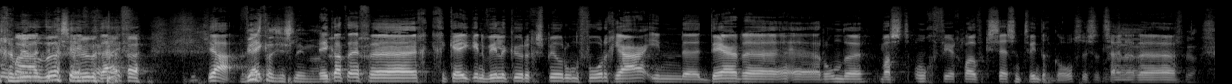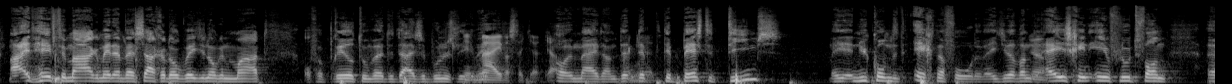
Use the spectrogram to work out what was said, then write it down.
gemiddelde. 4,375. Ja, Wist ik, dat je slim was. ik had even eh, gekeken in de willekeurige speelronde vorig jaar. In de derde eh, ronde was het ongeveer, geloof ik, 26 goals. Dus dat zijn er... eh, Maar het heeft te maken met, en wij zagen het ook, weet je nog, in maart of april toen we de Duitse Bundesliga... in mei was dat, ja. ja. Oh, in mei dan. De, de, de beste teams. Je, nu komt het echt naar voren, weet je wel. Want Ja. er is geen invloed van eh,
